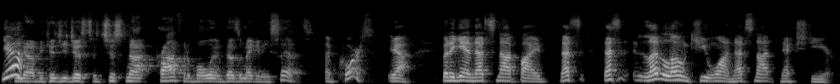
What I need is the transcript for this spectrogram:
Yeah. You know, because you just, it's just not profitable and it doesn't make any sense. Of course. Yeah. But again, that's not by, that's, that's, let alone Q1, that's not next year,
